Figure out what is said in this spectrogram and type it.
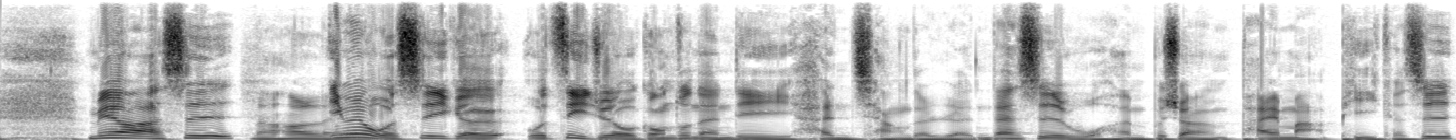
没有啊，是然后因为我是一个我自己觉得我工作能力很强的人，但是我很不喜欢拍马屁，可是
